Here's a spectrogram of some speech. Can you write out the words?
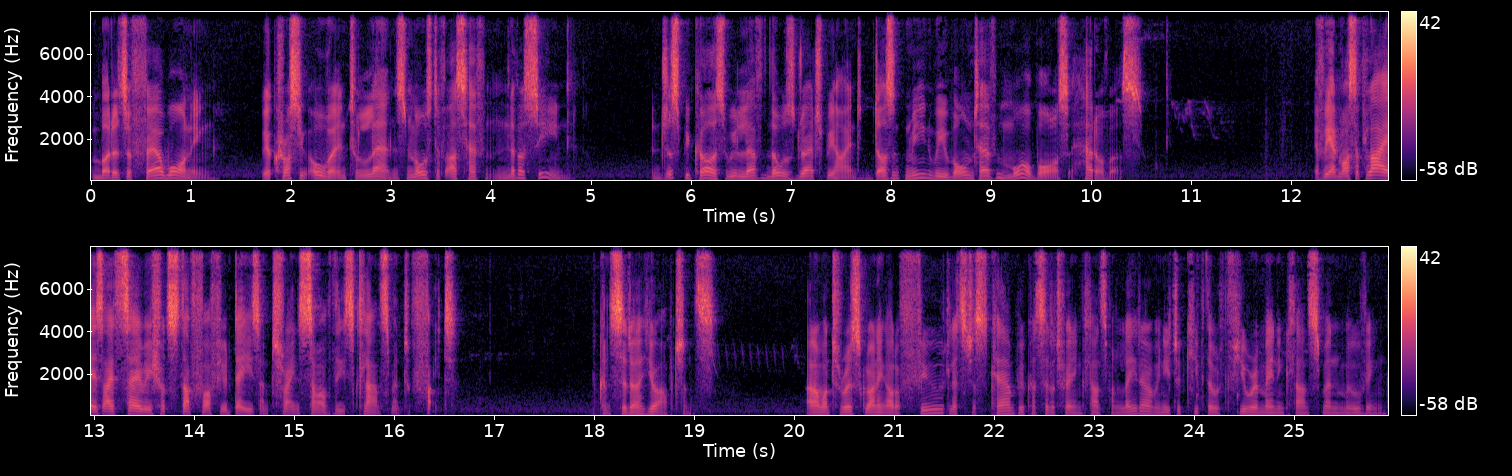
but it's a fair warning. We are crossing over into lands most of us have never seen. Just because we left those dredge behind doesn't mean we won't have more wars ahead of us. If we had more supplies, I'd say we should stop for a few days and train some of these clansmen to fight. Consider your options. I don't want to risk running out of food. Let's just camp. We'll consider training clansmen later. We need to keep the few remaining clansmen moving.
